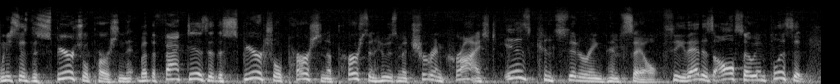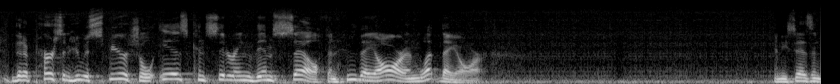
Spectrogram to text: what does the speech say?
when he says the spiritual person, but the fact is that the spiritual person, a person who is mature in Christ, is considering himself. See, that is also implicit that a person who is spiritual is considering themselves and who they are and what they are. And he says in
